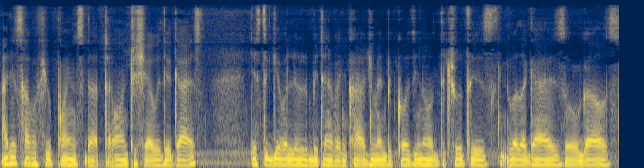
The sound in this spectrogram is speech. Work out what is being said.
I just have a few points that I want to share with you guys just to give a little bit of encouragement because, you know, the truth is, whether guys or girls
